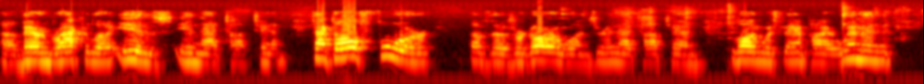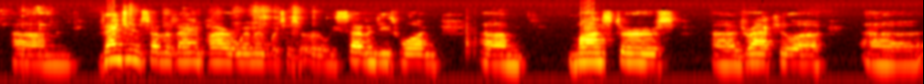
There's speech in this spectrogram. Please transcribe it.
uh, Baron Dracula is in that top 10. In fact, all four of the Vergara ones are in that top 10, along with Vampire Women, um, Vengeance of the Vampire Women, which is an early 70s one, um, Monsters, uh, Dracula, uh, uh,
